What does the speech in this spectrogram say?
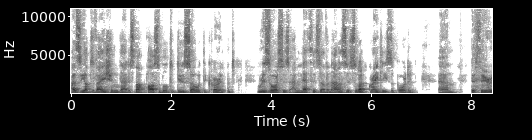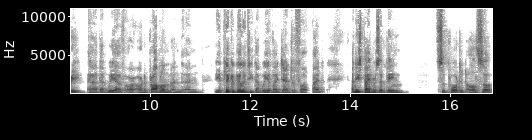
has the observation that it's not possible to do so with the current resources and methods of analysis. So that greatly supported um, the theory uh, that we have, or, or the problem and, and the applicability that we have identified. And these papers have been supported also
